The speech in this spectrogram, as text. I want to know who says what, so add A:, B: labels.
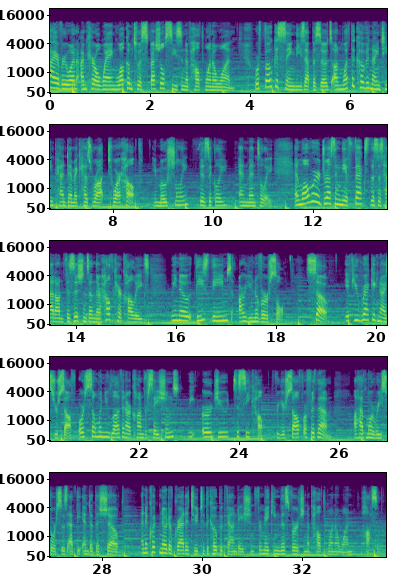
A: Hi, everyone. I'm Carol Wang. Welcome to a special season of Health 101. We're focusing these episodes on what the COVID 19 pandemic has wrought to our health, emotionally, physically, and mentally. And while we're addressing the effects this has had on physicians and their healthcare colleagues, we know these themes are universal. So, if you recognize yourself or someone you love in our conversations, we urge you to seek help for yourself or for them. I'll have more resources at the end of the show. And a quick note of gratitude to the COPIC Foundation for making this version of Health 101 possible.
